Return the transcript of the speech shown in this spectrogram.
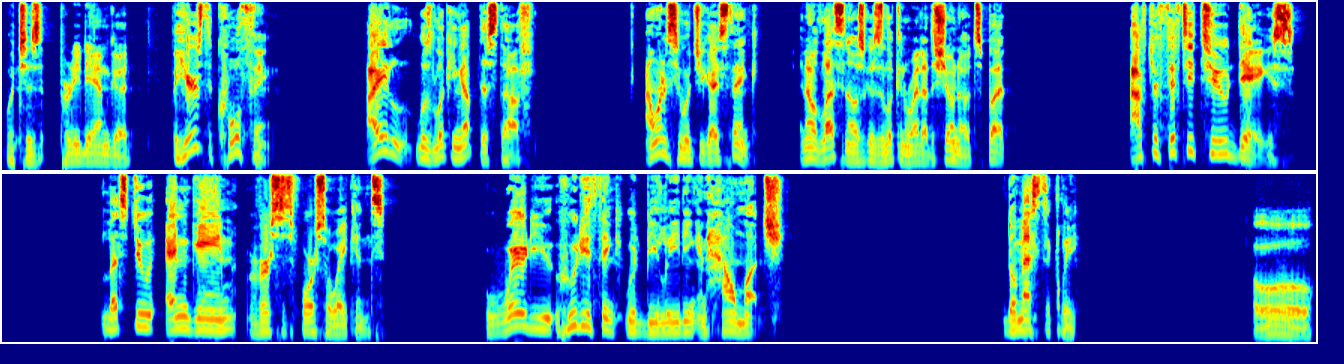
which is pretty damn good. But here's the cool thing. I was looking up this stuff. I want to see what you guys think. I know Les knows because he's looking right at the show notes, but after 52 days, let's do Endgame versus Force Awakens. Where do you who do you think would be leading and how much? Domestically. Oh,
